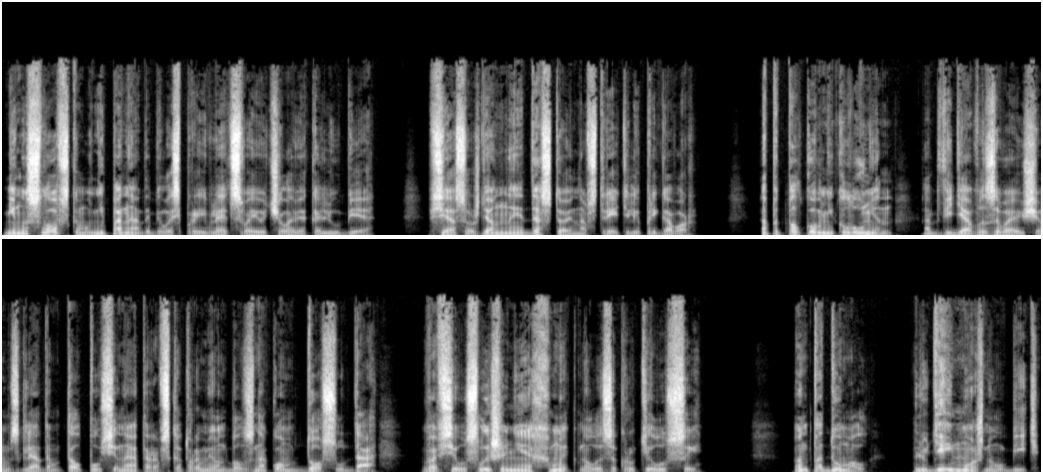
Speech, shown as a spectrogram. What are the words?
ни Мысловскому не понадобилось проявлять свое человеколюбие. Все осужденные достойно встретили приговор. А подполковник Лунин, обведя вызывающим взглядом толпу сенаторов, с которыми он был знаком до суда, во всеуслышание хмыкнул и закрутил усы. Он подумал, людей можно убить,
